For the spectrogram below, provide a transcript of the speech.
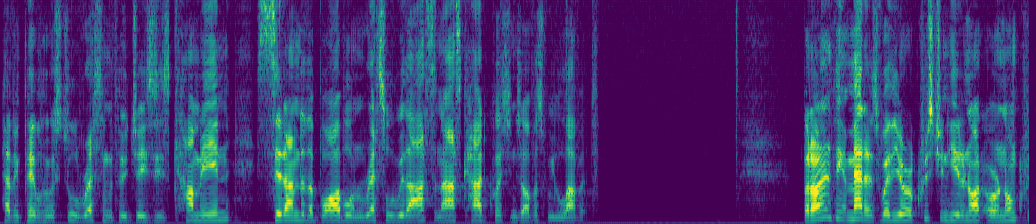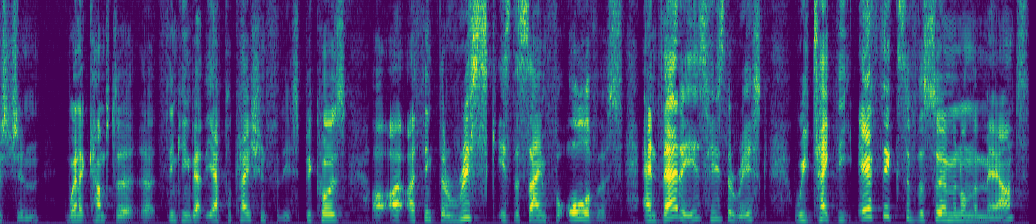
having people who are still wrestling with who Jesus is come in, sit under the Bible and wrestle with us and ask hard questions of us. We love it. But I don't think it matters whether you're a Christian here tonight or a non Christian when it comes to uh, thinking about the application for this, because I, I think the risk is the same for all of us. And that is here's the risk we take the ethics of the Sermon on the Mount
